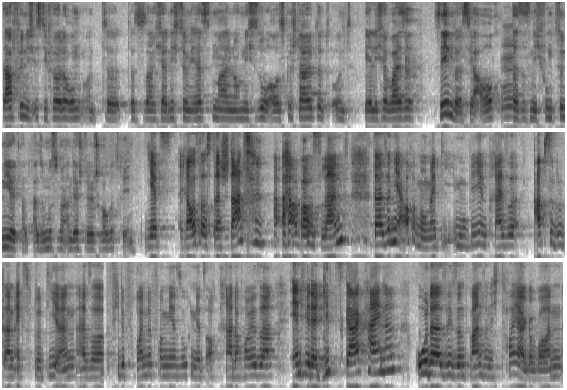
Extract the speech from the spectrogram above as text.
Da finde ich, ist die Förderung, und äh, das sage ich ja nicht zum ersten Mal, noch nicht so ausgestaltet. Und ehrlicherweise sehen wir es ja auch, mhm. dass es nicht funktioniert hat. Also müssen wir an der Stellschraube drehen. Jetzt raus aus der Stadt, aber aufs Land. Da sind ja auch im Moment die Immobilienpreise absolut am explodieren. Also viele Freunde von mir suchen jetzt auch gerade Häuser. Entweder gibt es gar keine oder sie sind wahnsinnig teuer geworden.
